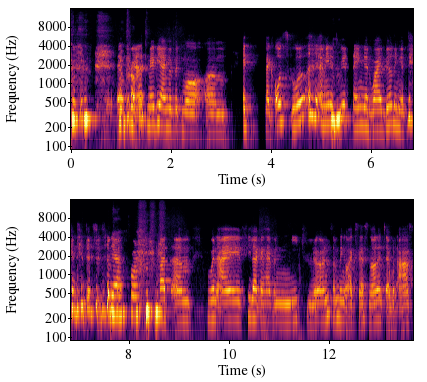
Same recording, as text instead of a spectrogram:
no to honest, maybe I'm a bit more um, it like old school. I mean, it's mm-hmm. weird saying that while building a digital yeah. platform, but um, when I feel like I have a need to learn something or access knowledge, I would ask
